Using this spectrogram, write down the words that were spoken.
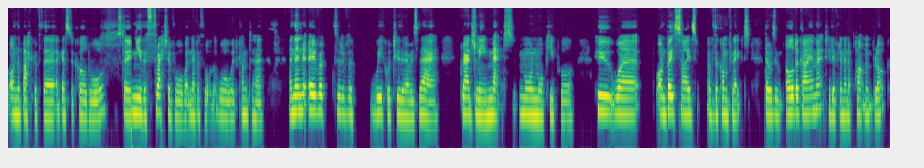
on the back of the, I guess, the Cold War. So knew the threat of war, but never thought that war would come to her. And then over sort of a week or two that I was there, gradually met more and more people who were on both sides of the conflict. There was an older guy I met who lived in an apartment block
